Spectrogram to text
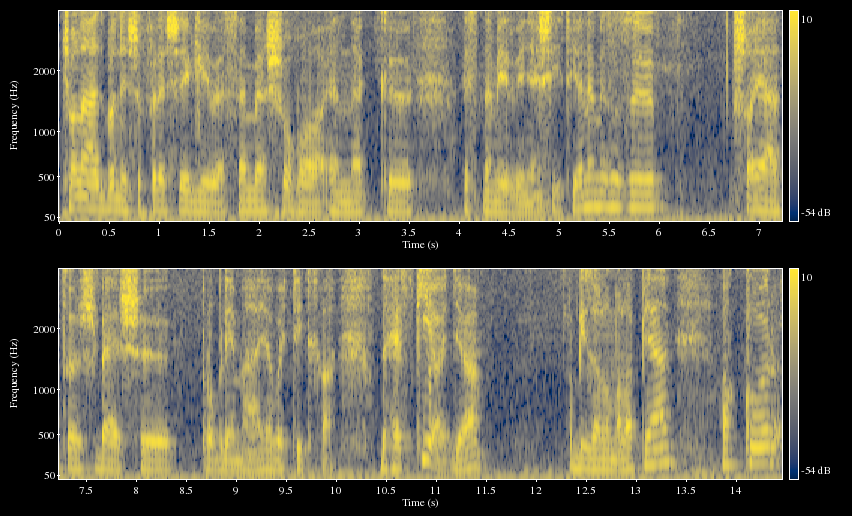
családban és a feleségével szemben soha ennek ezt nem érvényesíti, hanem ez az ő sajátos belső problémája, vagy titka. De ha ezt kiadja, a bizalom alapján, akkor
